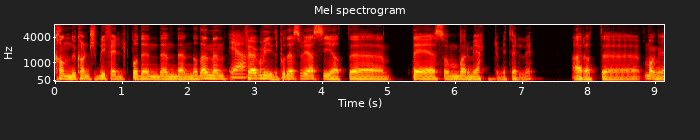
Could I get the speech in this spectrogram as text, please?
kan du kanskje bli felt på den, den, den og den? Men Ja. før jeg går videre på det, så vil jeg si at eh, det som varmer hjertet mitt veldig, er at uh, mange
